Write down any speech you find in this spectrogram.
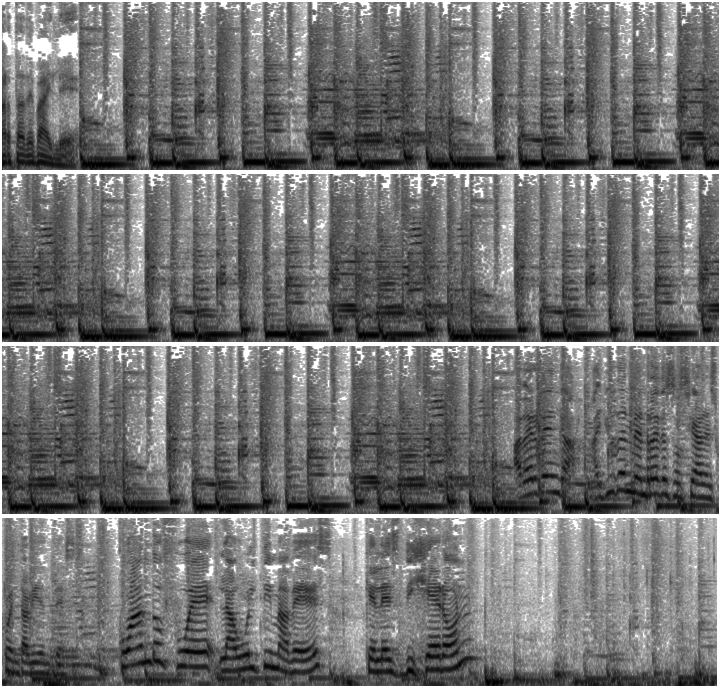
Marta de Baile. A ver, venga, ayúdenme en redes sociales, cuentavientes. ¿Cuándo fue la última vez que les dijeron,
